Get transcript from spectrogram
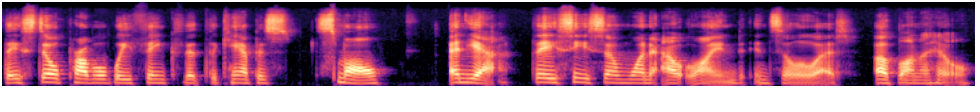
They still probably think that the camp is small. And yeah, they see someone outlined in silhouette up on a hill.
